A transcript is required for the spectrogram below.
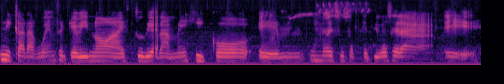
nicaragüense que vino a estudiar a México, eh, uno de sus objetivos era eh,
